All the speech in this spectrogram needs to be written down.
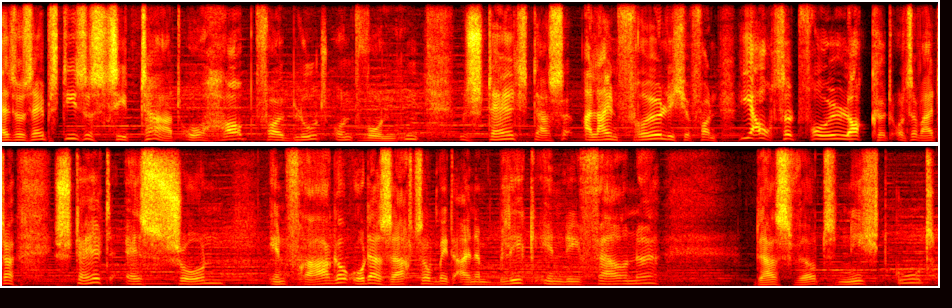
Also selbst dieses Zitat, O Haupt voll Blut und Wunden, stellt das allein Fröhliche von jauchzet, frohlocket und so weiter, stellt es schon in Frage oder sagt so mit einem Blick in die Ferne, das wird nicht gut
